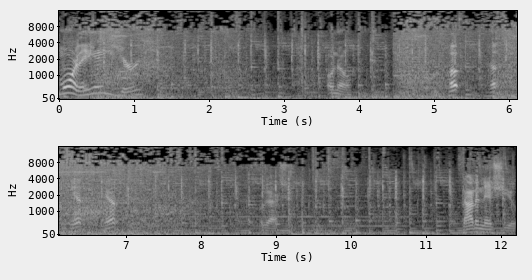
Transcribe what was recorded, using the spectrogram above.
More lasers. Oh no. Hup, hup, yeah, yeah. Oh gosh. Not an issue.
